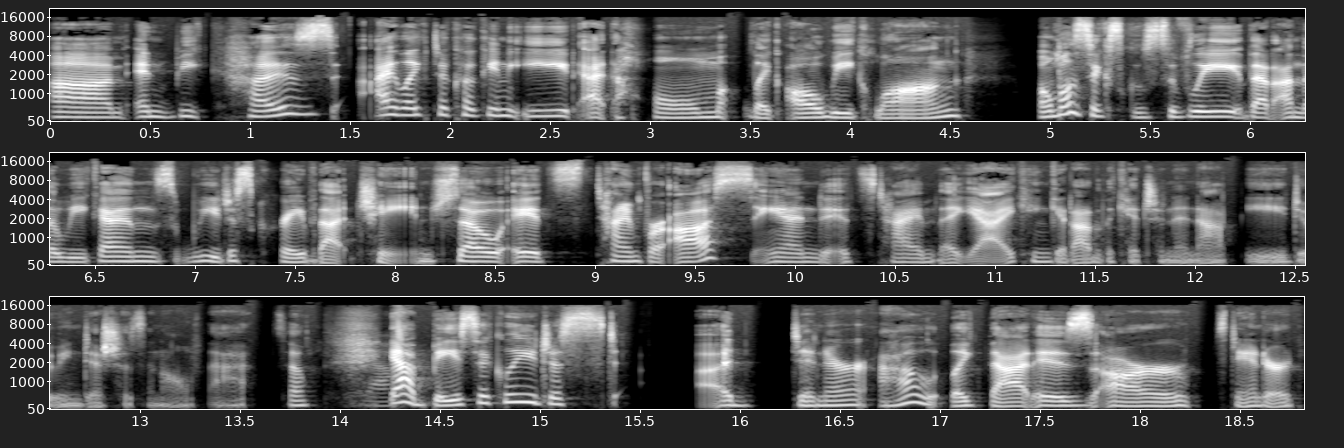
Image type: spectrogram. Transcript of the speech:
Um, and because I like to cook and eat at home like all week long, almost exclusively that on the weekends we just crave that change. So it's time for us and it's time that yeah, I can get out of the kitchen and not be doing dishes and all of that. So Yeah. yeah, basically just a dinner out. Like that is our standard.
